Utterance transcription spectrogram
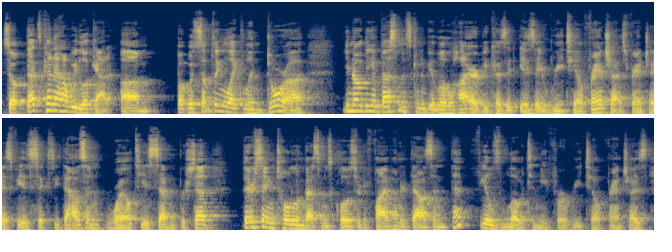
So that's kind of how we look at it. Um, but with something like Lindora, you know, the investment's going to be a little higher because it is a retail franchise. Franchise fee is 60,000, royalty is 7%. They're saying total investment's closer to 500,000. That feels low to me for a retail franchise.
